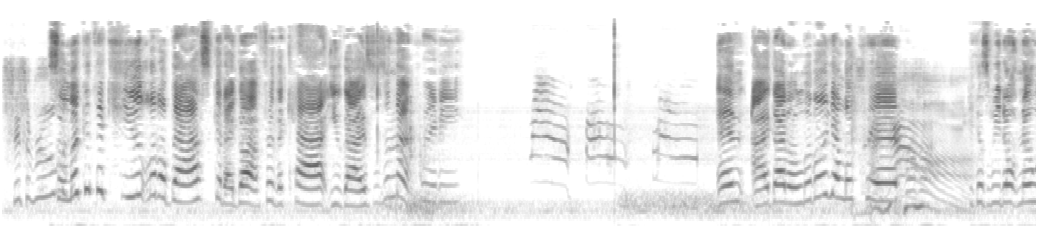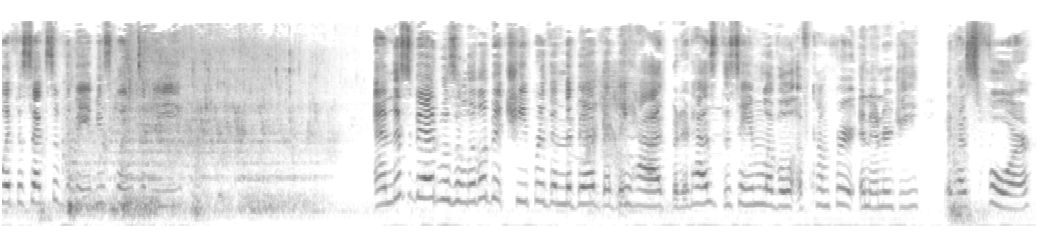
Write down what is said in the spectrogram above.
Cicero. So look at the cute little basket I got for the cat, you guys. Isn't that pretty? And I got a little yellow crib because we don't know what the sex of the baby's going to be. And this bed was a little bit cheaper than the bed that they had, but it has the same level of comfort and energy. It has four.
